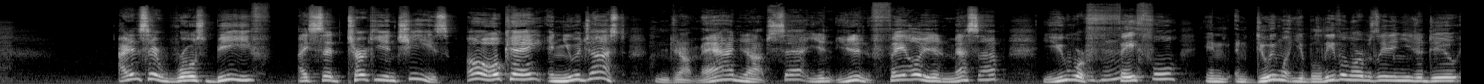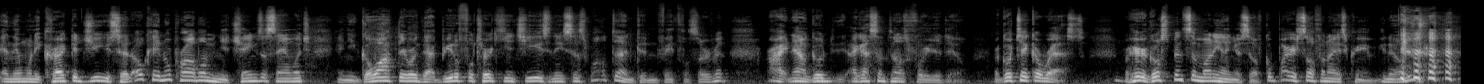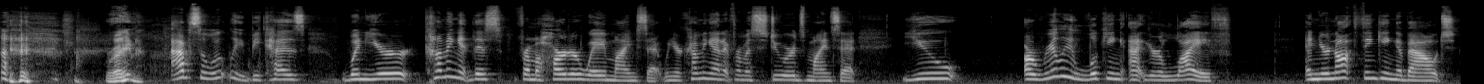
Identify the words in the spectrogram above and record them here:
I didn't say roast beef. I said turkey and cheese." Oh, okay. And you adjust. You're not mad. You're not upset. You you didn't fail. You didn't mess up. You were mm-hmm. faithful in in doing what you believe the Lord was leading you to do. And then when He corrected you, you said, "Okay, no problem." And you change the sandwich and you go out there with that beautiful turkey and cheese. And He says, "Well done, good and faithful servant. All right, now go. Mm-hmm. I got something else for you to do." Or go take a rest. Or here, go spend some money on yourself. Go buy yourself an ice cream. You know, right? Absolutely, because when you're coming at this from a harder way mindset, when you're coming at it from a steward's mindset, you are really looking at your life and you're not thinking about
